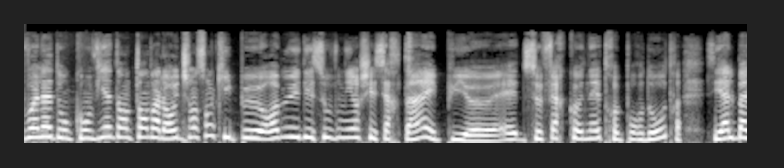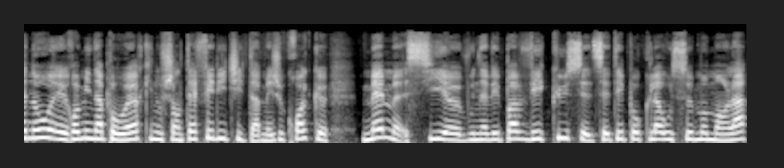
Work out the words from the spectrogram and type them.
Et voilà, donc on vient d'entendre alors une chanson qui peut remuer des souvenirs chez certains et puis euh, se faire connaître pour d'autres. C'est Albano et Romina Power qui nous chantaient Felicita. Mais je crois que même si euh, vous n'avez pas vécu cette, cette époque-là ou ce moment-là,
